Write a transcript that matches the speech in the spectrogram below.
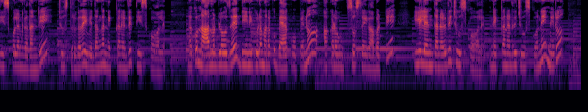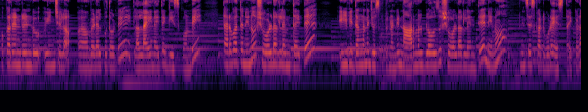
తీసుకోలేను కదండి. చూస్తారు కదా ఈ విధంగా నెక్ అనేది తీసుకోవాలి. నాకు నార్మల్ బ్లౌజే దీనికి కూడా మనకు బ్యాక్ ఓపెన్ అక్కడ హుక్స్ వస్తాయి కాబట్టి ఈ లెంత్ అనేది చూసుకోవాలి. నెక్ అనేది చూసుకొని మీరు ఒక రెండు రెండు ఇంచుల వెడల్పుతోటి ఇట్లా లైన్ అయితే గీసుకోండి. తర్వాత నేను షోల్డర్ లెంత్ అయితే ఈ విధంగానే చూసుకుంటానండి నార్మల్ బ్లౌజ్ షోల్డర్ లెంతే నేను ప్రిన్సెస్ కట్ కూడా వేస్తాను ఇక్కడ.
